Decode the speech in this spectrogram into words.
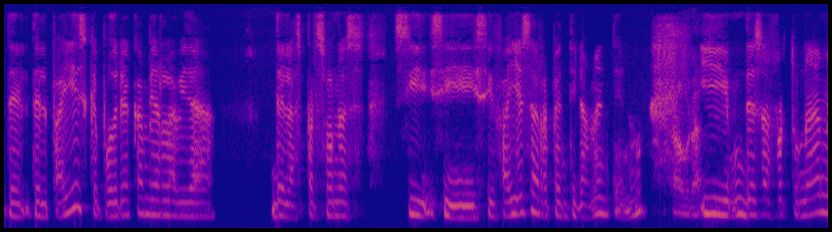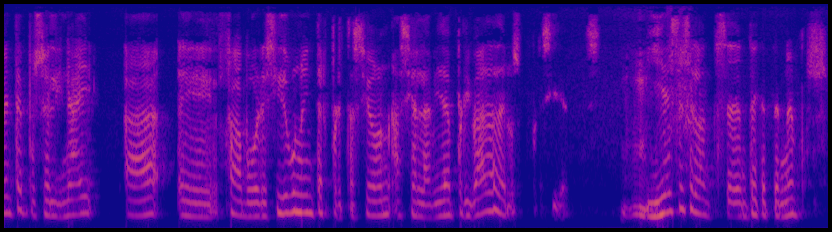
del país que podría cambiar la vida de las personas si, si, si fallece repentinamente, ¿no? y desafortunadamente, pues el INAI ha eh, favorecido una interpretación hacia la vida privada de los presidentes. Y ese es el antecedente que tenemos.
